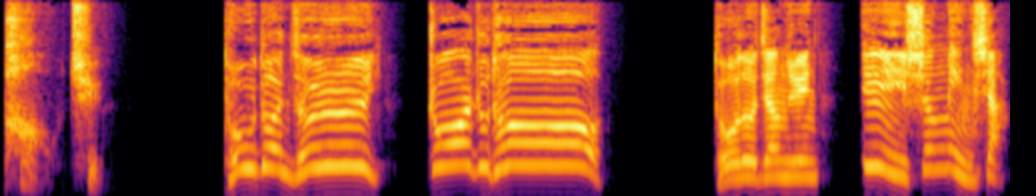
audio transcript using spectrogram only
跑去。偷蛋贼，抓住他！坨坨将军一声令下，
